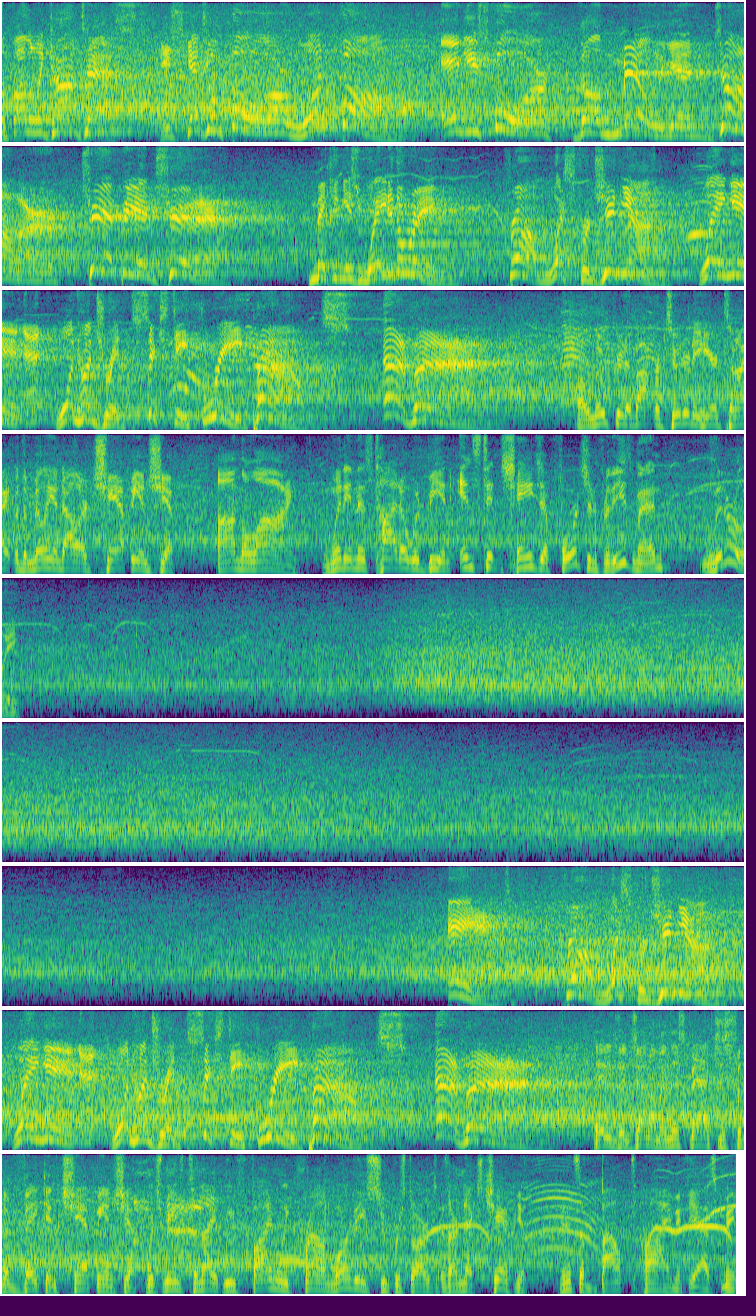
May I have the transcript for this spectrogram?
The following contest is scheduled for one fall and is for the Million Dollar Championship. Making his way to the ring from West Virginia, weighing in at 163 pounds, Evan. A lucrative opportunity here tonight with the Million Dollar Championship on the line. Winning this title would be an instant change of fortune for these men, literally. And from West Virginia, weighing in at 163 pounds. Ladies and gentlemen, this match is for the vacant championship. Which means tonight we finally crown one of these superstars as our next champion. And it's about time, if you ask me.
